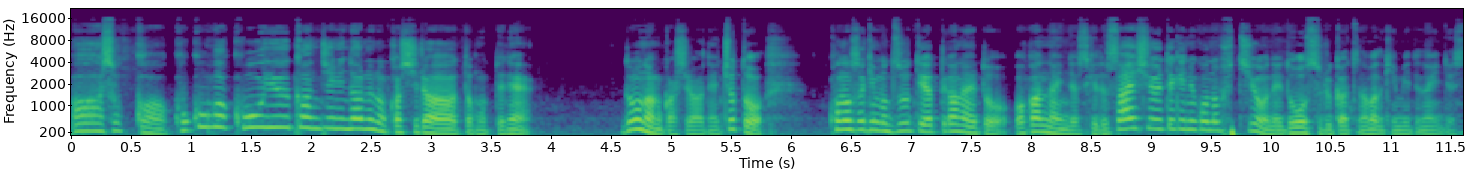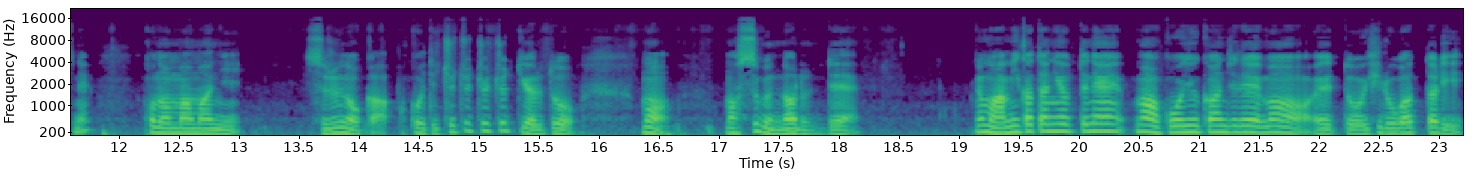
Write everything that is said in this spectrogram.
ああ、そっか、ここがこういう感じになるのかしらと思ってね、どうなのかしらね、ちょっと、この先もずっとやっていかないとわかんないんですけど、最終的にこの縁をね、どうするかっていうのはまだ決めてないんですね。このままにするのか、こうやってちょちょちょちょってやると、まあ、まっすぐになるんで、でも編み方によってね、まあこういう感じで、まあ、えっ、と、広がったり、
